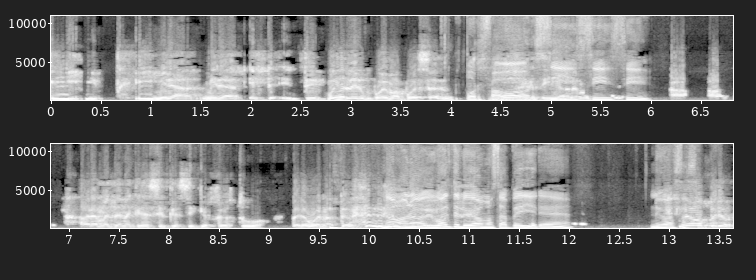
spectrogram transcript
Y, y, y mira, mira, este, te voy a leer un poema, ¿puede ser? Por favor, sí, ahora me- sí, sí. ah, ah, Ahora me tenés que decir que sí, que feo estuvo. Pero bueno, te voy a leer No, no, igual te lo íbamos a pedir, ¿eh? No ibas a No, pero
